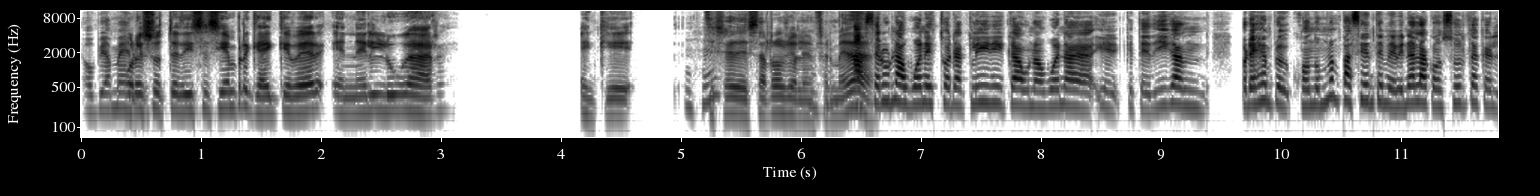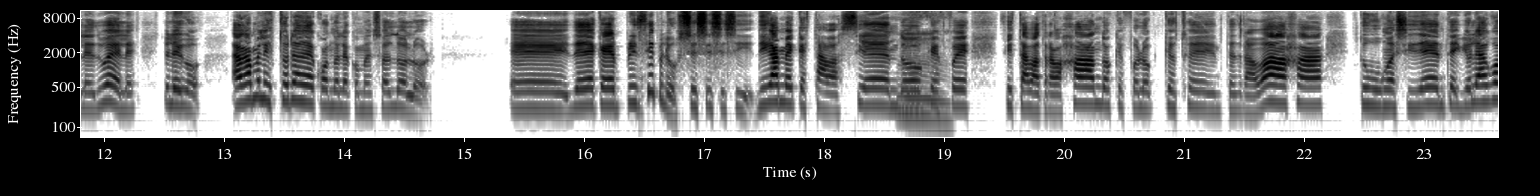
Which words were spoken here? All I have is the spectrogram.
obviamente. Por eso te dice siempre que hay que ver en el lugar en que Ujú. se desarrolla la Ujú. enfermedad. Hacer una buena historia clínica, una buena, eh, que te digan, por ejemplo, cuando un paciente me viene a la consulta que le duele, yo le digo, hágame la historia de cuando le comenzó el dolor. Eh, desde que al principio, sí, sí, sí, sí, dígame qué estaba haciendo, qué Mm. fue, si estaba trabajando, qué fue lo que usted te trabaja, tuvo un accidente, yo le hago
